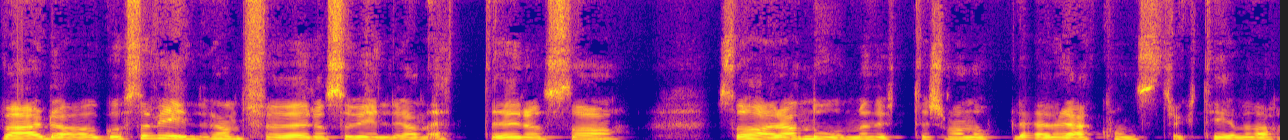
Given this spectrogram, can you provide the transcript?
hver dag. Og så hviler han før, og så hviler han etter, og så, så har han noen minutter som han opplever er konstruktive, da.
